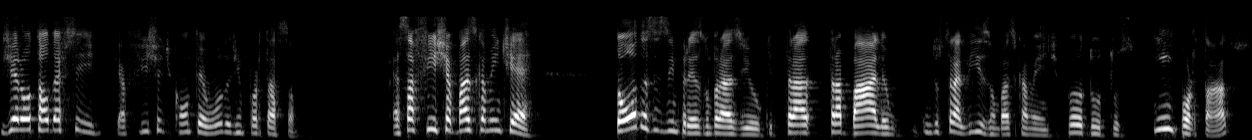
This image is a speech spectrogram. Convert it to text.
gerou o tal do FCI, que é a ficha de conteúdo de importação. Essa ficha basicamente é todas as empresas no Brasil que tra trabalham, industrializam basicamente produtos importados,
